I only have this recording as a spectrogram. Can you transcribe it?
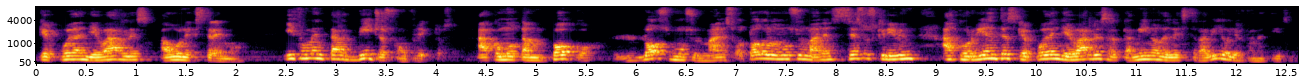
que puedan llevarles a un extremo y fomentar dichos conflictos a como tampoco los musulmanes o todos los musulmanes se suscriben a corrientes que pueden llevarles al camino del extravío y el fanatismo.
